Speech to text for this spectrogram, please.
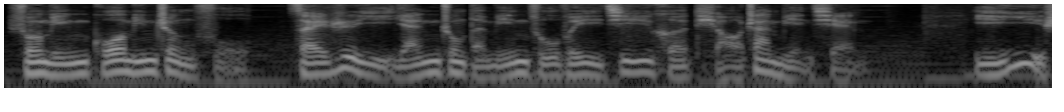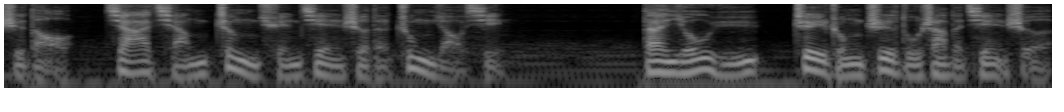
说明国民政府在日益严重的民族危机和挑战面前，已意识到加强政权建设的重要性。但由于这种制度上的建设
